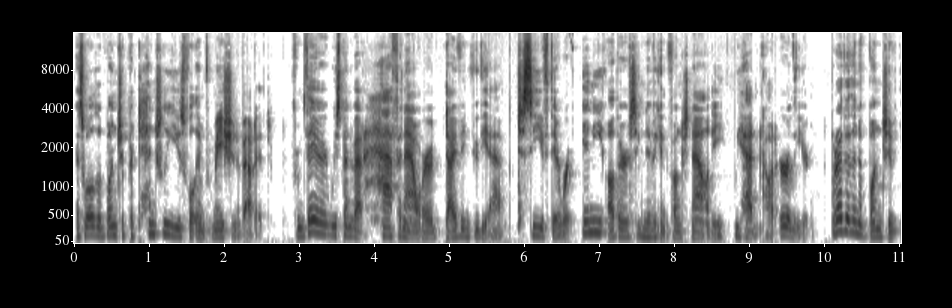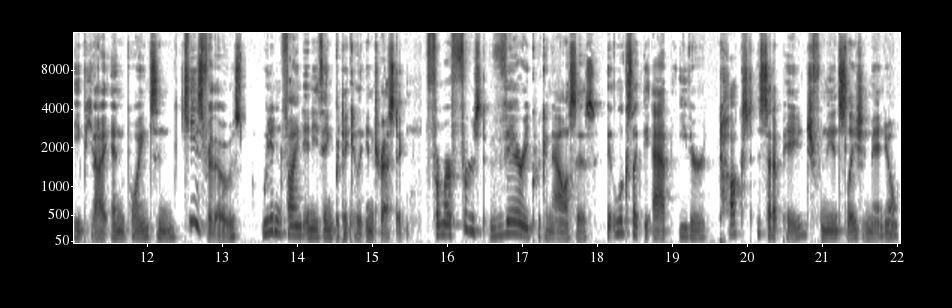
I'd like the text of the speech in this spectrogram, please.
as well as a bunch of potentially useful information about it. From there, we spent about half an hour diving through the app to see if there were any other significant functionality we hadn't caught earlier. But other than a bunch of API endpoints and keys for those, we didn't find anything particularly interesting. From our first very quick analysis, it looks like the app either talks to the setup page from the installation manual,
